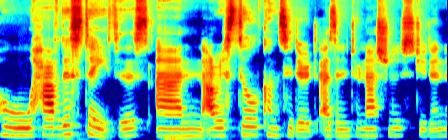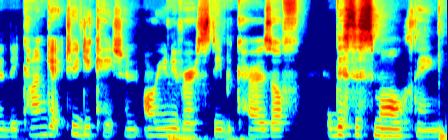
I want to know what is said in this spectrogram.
who have this status and are still considered as an international student and they can't get to education or university because of this small thing.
